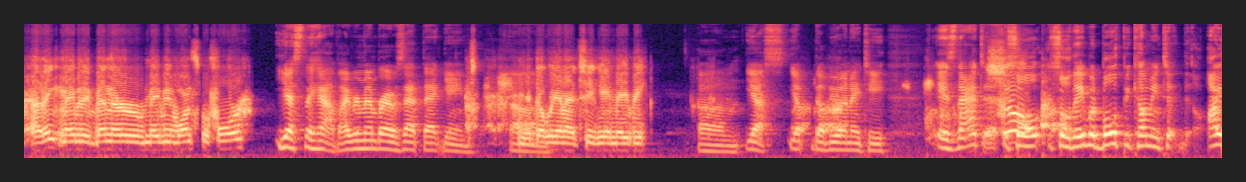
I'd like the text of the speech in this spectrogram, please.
I think maybe they've been there maybe once before Yes, they have. I remember I was at that game. Um, WNIT game, maybe. Um, yes. Yep. WNIT. Is that so, So- so? they would both be coming to. I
